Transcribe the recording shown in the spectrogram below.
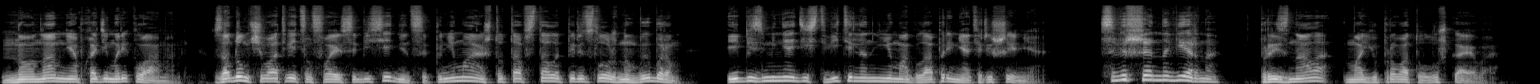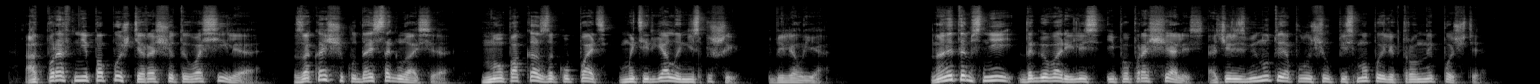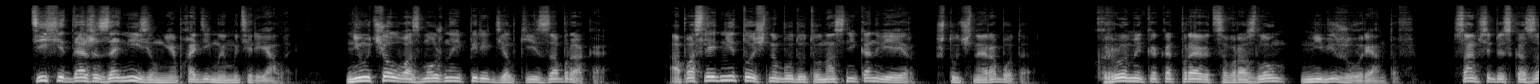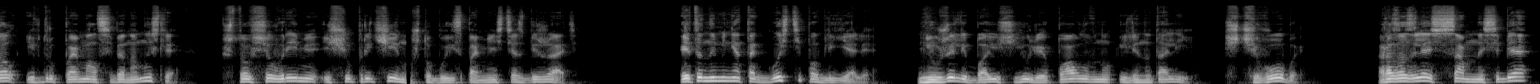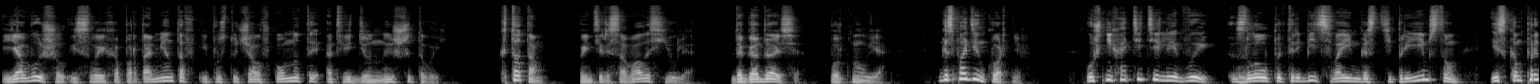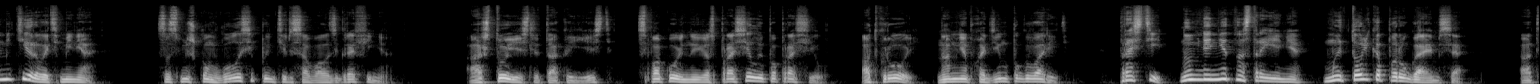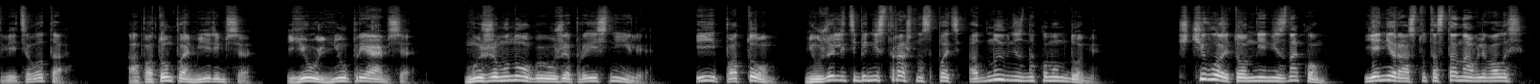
Но нам необходима реклама. Задумчиво ответил своей собеседнице, понимая, что та встала перед сложным выбором и без меня действительно не могла принять решение. «Совершенно верно», признала мою правоту Лужкаева. «Отправь мне по почте расчеты Василия. Заказчику дай согласие, но пока закупать материалы не спеши», – велел я. На этом с ней договорились и попрощались, а через минуту я получил письмо по электронной почте. Тихий даже занизил необходимые материалы. Не учел возможные переделки из-за брака. А последние точно будут у нас не конвейер, штучная работа. Кроме как отправиться в разлом, не вижу вариантов. Сам себе сказал и вдруг поймал себя на мысли, что все время ищу причину, чтобы из поместья сбежать. Это на меня так гости повлияли? Неужели боюсь Юлию Павловну или Натали? С чего бы? Разозлясь сам на себя, я вышел из своих апартаментов и постучал в комнаты, отведенные Шитовой. «Кто там?» – поинтересовалась Юля. «Догадайся», – буркнул я. «Господин Кортнев, уж не хотите ли вы злоупотребить своим гостеприимством и скомпрометировать меня?» Со смешком в голосе поинтересовалась графиня. «А что, если так и есть?» Спокойно ее спросил и попросил. «Открой, нам необходимо поговорить». «Прости, но у меня нет настроения. Мы только поругаемся», — ответила та. «А потом помиримся. Юль, не упрямься. Мы же многое уже прояснили. И потом, неужели тебе не страшно спать одной в незнакомом доме?» «С чего это он мне не знаком? Я не раз тут останавливалась», –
